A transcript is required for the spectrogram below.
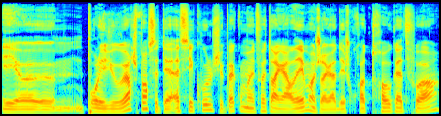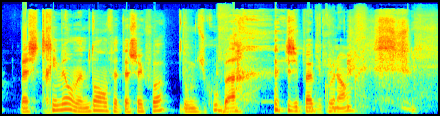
Et euh, pour les viewers, je pense que c'était assez cool. Je sais pas combien de fois t'as regardé. Moi, j'ai regardé, je crois, 3 ou 4 fois. Bah, je streamais en même temps en fait à chaque fois, donc du coup, bah, j'ai pas du pu. coup, non.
